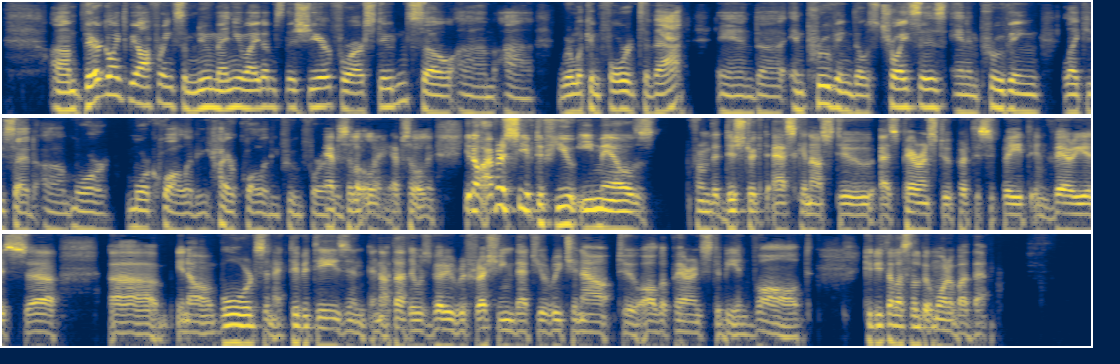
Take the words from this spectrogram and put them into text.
Um, they're going to be offering some new menu items this year for our students. So um, uh, we're looking forward to that and uh, improving those choices and improving, like you said, uh, more more quality, higher quality food for everybody. absolutely, absolutely. You know, I've received a few emails from the district asking us to, as parents, to participate in various. Uh, uh, you know, boards and activities, and, and I thought it was very refreshing that you're reaching out to all the parents to be involved. Could you tell us a little bit more about that?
